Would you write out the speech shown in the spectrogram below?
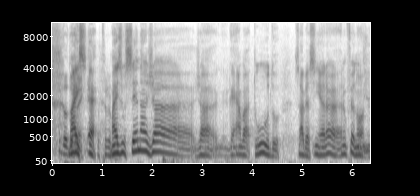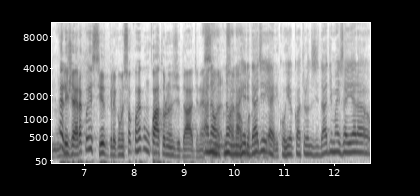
Tudo Mas, bem. é, Tudo mas o Senna já, já ganhava tudo, Sabe assim, era, era um fenômeno. É, Né? ele já era conhecido, porque ele começou a correr com 4 anos de idade, né? Ah, não, Cinco, não na realidade, assim. é, ele corria 4 anos de idade, mas aí era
